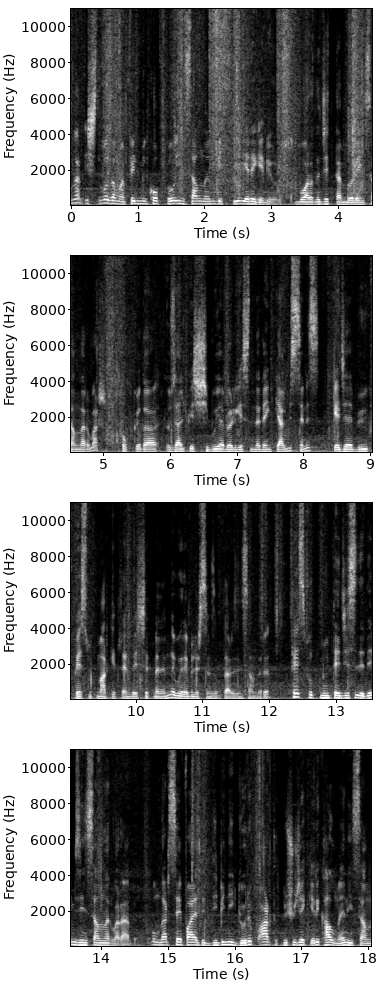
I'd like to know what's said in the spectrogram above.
bunlar? İşte o zaman filmin koptuğu insanlığın bittiği yere geliyoruz. Bu arada cidden böyle insanlar var. Tokyo'da özellikle Shibuya bölgesinde denk gelmişseniz gece büyük fast food marketlerinde işletmelerinde görebilirsiniz bu tarz insanları. Fast food mültecisi dediğimiz insanlar var abi. Bunlar sefaletin dibini görüp artık düşecek yeri kalmayan insanlar.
